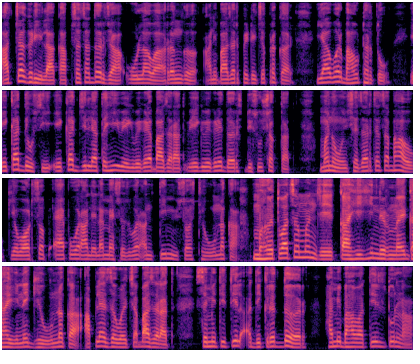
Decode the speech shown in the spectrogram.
आजच्या घडीला कापसाचा दर्जा ओलावा रंग आणि बाजारपेठेचे प्रकार यावर भाव ठरतो. एकाच दिवशी एकाच जिल्ह्यातही वेगवेगळ्या बाजारात वेगवेगळे दर दिसू शकतात. म्हणून शेजारच्याचा भाव किंवा व्हॉट्सअप ॲपवर आलेल्या मेसेजवर अंतिम विश्वास ठेवू नका. महत्त्वाचं म्हणजे काहीही निर्णय घाईने घेऊ नका. आपल्या जवळच्या बाजारात समितीतील अधिकृत दर हमी भावातील तुलना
